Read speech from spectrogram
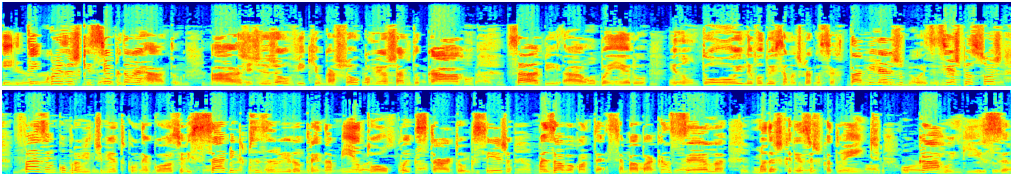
E tem coisas que sempre dão errado. Ah, a gente eu já ouvi que o cachorro comeu a chave do carro, sabe? Ah, o banheiro inundou e levou duas semanas para consertar, milhares de coisas. E as pessoas fazem um comprometimento com o negócio, eles sabem que precisam ir ao treinamento, ao quick start, ou o que seja, mas algo acontece. A babá cancela, uma das crianças fica doente, o carro enguiça.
